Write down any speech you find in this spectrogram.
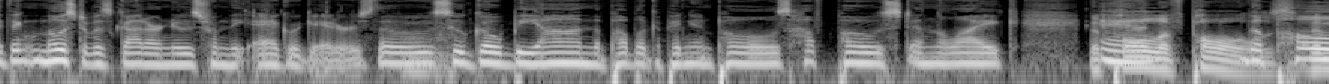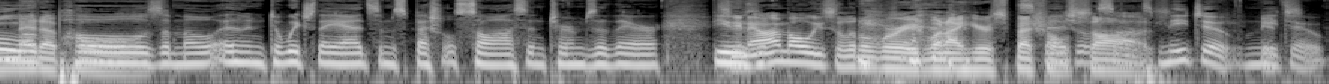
I think most of us got our news from the aggregators, those mm. who go beyond the public opinion polls, HuffPost and the like. The poll of polls. The poll the of polls, polls. and to which they add some special sauce in terms of their views. See, now I'm always a little worried when I hear special, special sauce. sauce. Me too. Me it's, too.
